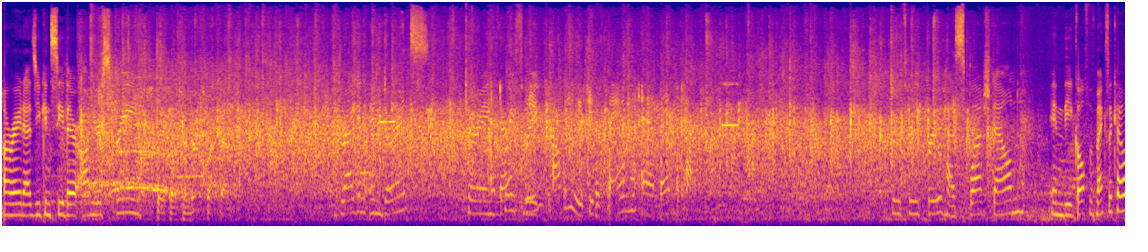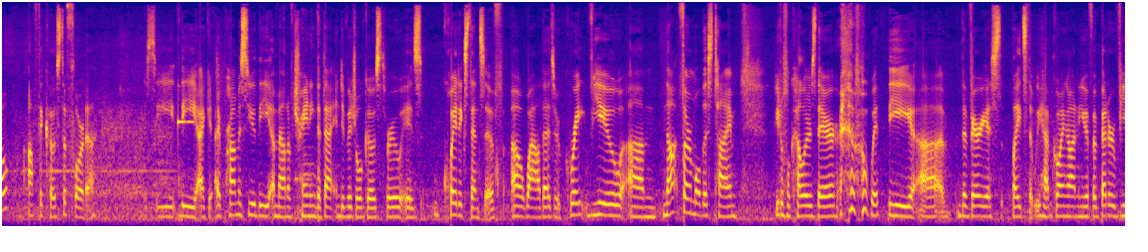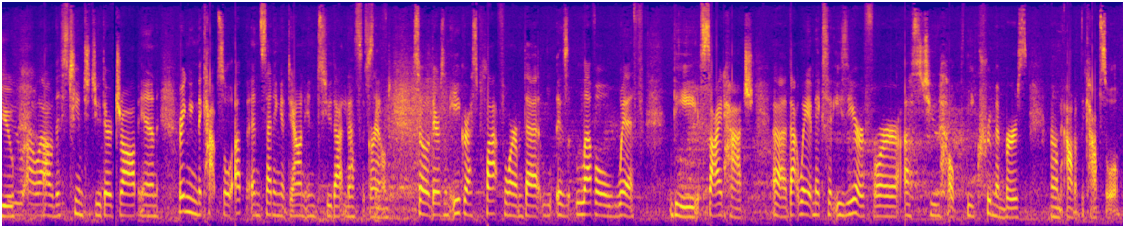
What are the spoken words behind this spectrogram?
all right, as you can see there on your screen, Dragon Endurance carrying Endurance, we copy. We see the same and main attack. Crew 3 crew has splashed down in the Gulf of Mexico off the coast of Florida. See the, I, I, promise you, the amount of training that that individual goes through is quite extensive. Oh wow, that's a great view. Um, not thermal this time, beautiful colors there with the uh, the various lights that we have going on. You have a better view. To allow um, this team to do their job in bringing the capsule up and setting it down into that nest ground. So there's an egress platform that is level with the side hatch. Uh, that way, it makes it easier for us to help the crew members um, out of the capsule.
